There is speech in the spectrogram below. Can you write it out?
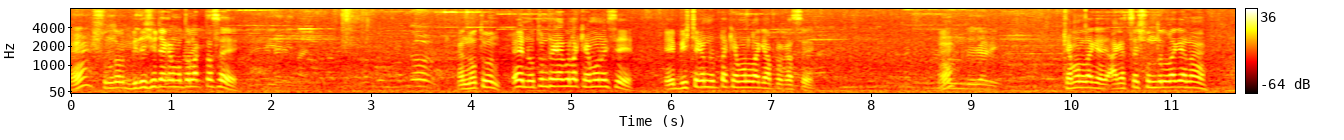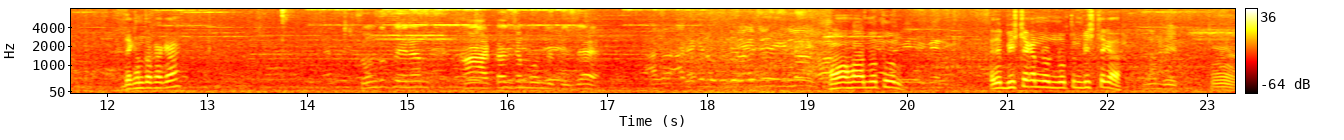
হ্যাঁ সুন্দর বিদেশি টাকার মতো লাগতেছে? নতুন। এই নতুন টাকাগুলো কেমন হয়েছে এই বিশ টাকার নোটটা কেমন লাগে আপনার কাছে? হ্যাঁ? কেমন লাগে? আগের চেয়ে সুন্দর লাগে না? দেখেন তো কাকা। সুন্দর তো দিছে হ্যাঁ হ্যাঁ নতুন। এই যে বিশ টাকার নোট নতুন বিশ টাকা? হ্যাঁ।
